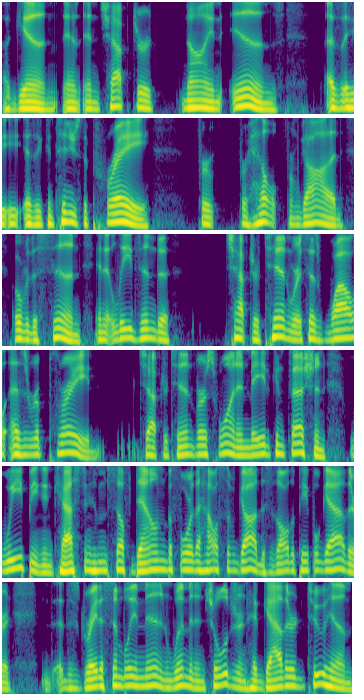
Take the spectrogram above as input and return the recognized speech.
again. And, and chapter 9 ends as he, as he continues to pray for, for help from God over the sin. And it leads into chapter 10 where it says, While Ezra prayed, chapter 10, verse 1, and made confession, weeping and casting himself down before the house of God. This is all the people gathered. This great assembly of men and women and children had gathered to him,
